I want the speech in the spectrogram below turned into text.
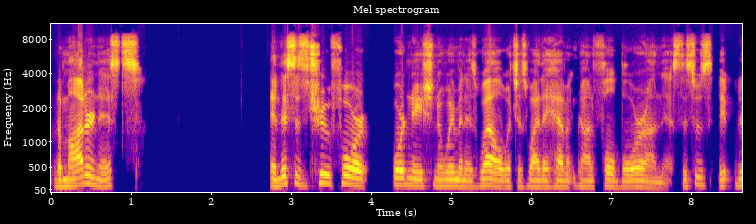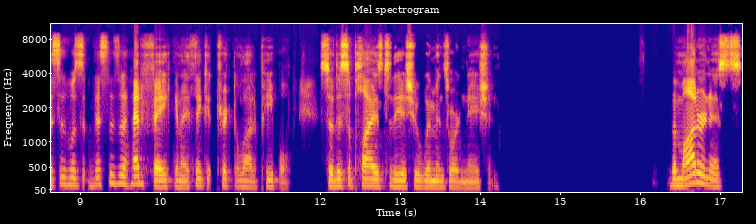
The modernists, and this is true for ordination of women as well, which is why they haven't gone full bore on this. This was it, this is, was this is a head fake, and I think it tricked a lot of people. So this applies to the issue of women's ordination. The modernists,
